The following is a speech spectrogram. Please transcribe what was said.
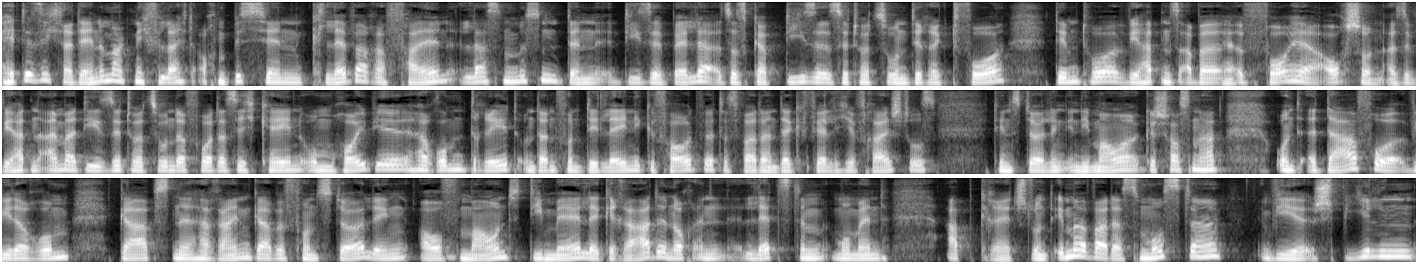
Hätte sich da Dänemark nicht vielleicht auch ein bisschen cleverer fallen lassen müssen? Denn diese Bälle, also es gab diese Situation direkt vor dem Tor. Wir hatten es aber ja. vorher auch schon. Also wir hatten einmal die Situation davor, dass sich Kane um Heubier herumdreht und dann von Delaney gefault wird. Das war dann der gefährliche Freistoß, den Sterling in die Mauer geschossen hat. Und äh, davor wiederum gab es eine Hereingabe von Sterling auf Mount, die Mähle gerade noch in letztem Moment abgrätscht. Und immer war das Muster, wir spielen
